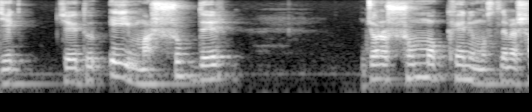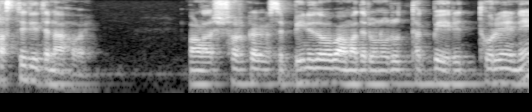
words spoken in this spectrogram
যে যেহেতু এই মাসরুফদের জনসম্মুখীন মুসলিমের শাস্তি দিতে না হয়, বাংলাদেশ সরকারের কাছে বিনীতভাবে আমাদের অনুরোধ থাকবে এর ধরে এনে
